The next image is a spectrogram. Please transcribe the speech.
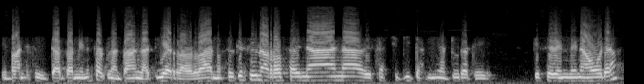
eh, va a necesitar también estar plantada en la tierra, ¿verdad? A No ser que sea una rosa enana, de esas chiquitas miniaturas que, que se venden ahora.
